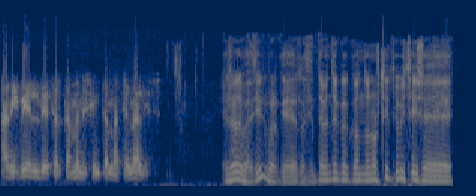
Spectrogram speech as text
a nivel de certámenes internacionales. Eso debe decir, porque recientemente con Donosti tuvisteis eh,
